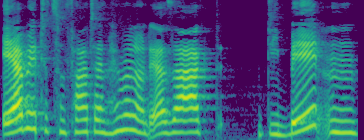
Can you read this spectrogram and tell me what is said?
Er betet zum Vater im Himmel und er sagt, die beten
